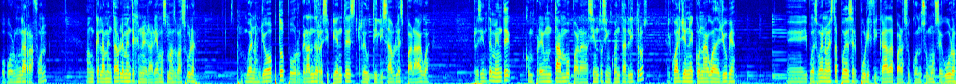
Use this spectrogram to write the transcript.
o por un garrafón, aunque lamentablemente generaríamos más basura. Bueno, yo opto por grandes recipientes reutilizables para agua. Recientemente compré un tambo para 150 litros, el cual llené con agua de lluvia. Eh, y pues bueno, esta puede ser purificada para su consumo seguro.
